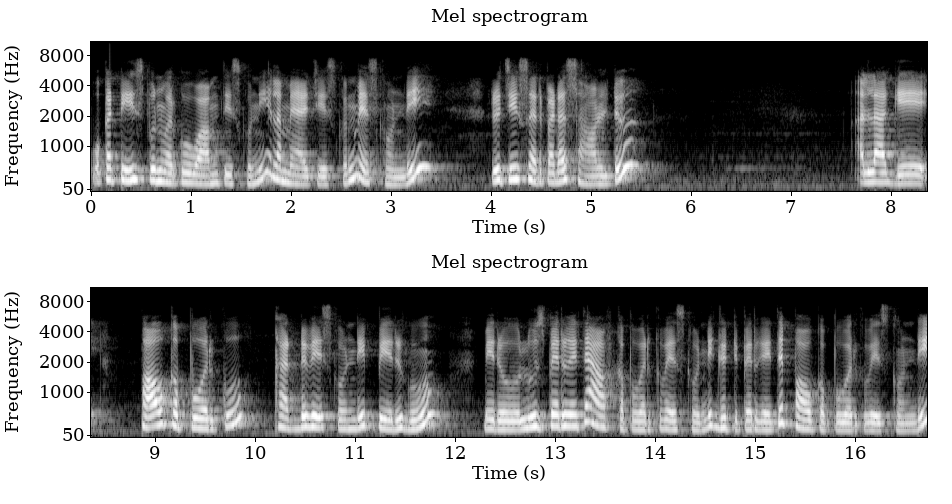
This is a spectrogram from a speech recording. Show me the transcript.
ఒక టీ స్పూన్ వరకు వామ్ తీసుకొని ఇలా మ్యాచ్ చేసుకొని వేసుకోండి. రుచికి సరిపడా సాల్ట్ అలాగే పావు కప్పు వరకు కర్డ్ వేసుకోండి పెరుగు. మీరు లూజ్ పెరుగు అయితే హాఫ్ కప్పు వరకు వేసుకోండి గట్టి పెరుగు అయితే పావు కప్పు వరకు వేసుకోండి.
